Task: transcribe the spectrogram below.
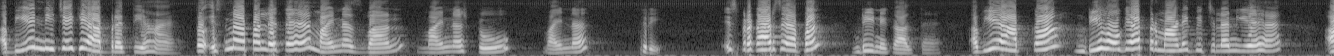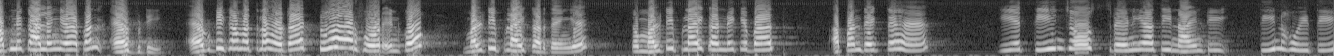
अब ये नीचे की आवृत्तियाँ हैं तो इसमें अपन लेते हैं minus one minus two minus three इस प्रकार से अपन डी निकालते हैं। अब ये आपका डी हो गया, प्रमाणिक विचलन ये है। अब निकालेंगे अपन एफ़ डी एफ़ डी का मतलब होता है टू और फोर इनको मल्टीप्लाई कर देंगे। तो मल्टीप्लाई करने के बाद अपन देखते हैं ये तीन जो श्रेणियाँ थी, नाइनटी तीन हुई थी,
